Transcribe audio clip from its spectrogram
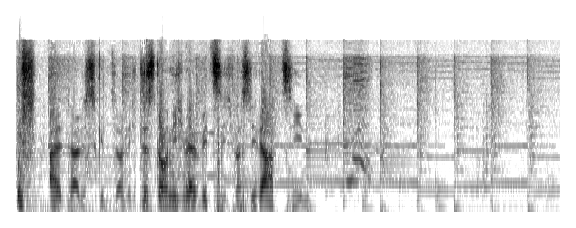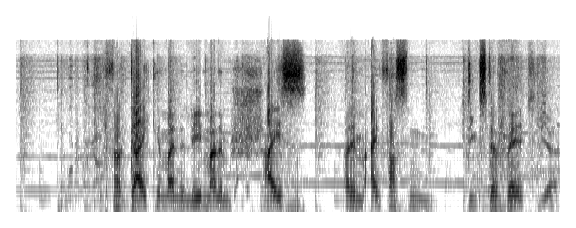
Ich, Alter, das gibt's doch nicht. Das ist doch nicht mehr witzig, was die da abziehen. Ich vergeige meine Leben an einem Scheiß, an dem einfachsten Dings der Welt hier.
